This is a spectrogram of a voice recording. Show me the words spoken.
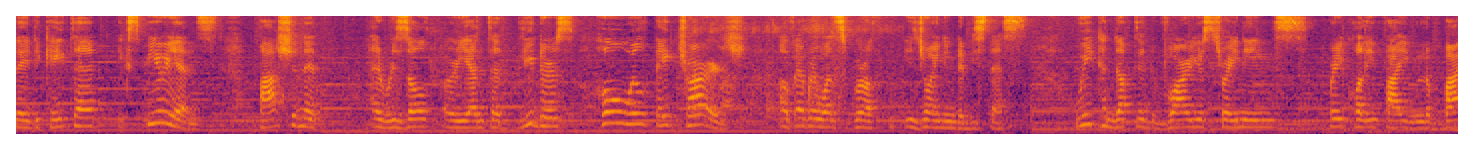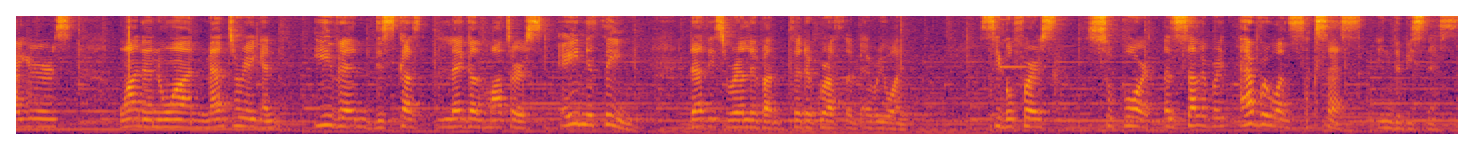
dedicated, experienced, passionate, and result-oriented leaders who will take charge of everyone's growth in joining the business. We conducted various trainings, pre-qualifying the buyers, one-on-one mentoring, and even discussed legal matters, anything that is relevant to the growth of everyone. Cebu First support and celebrate everyone's success in the business.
